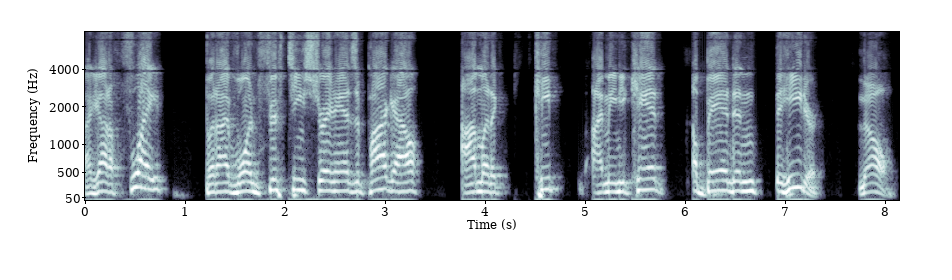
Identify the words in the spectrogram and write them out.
I got a flight, but I've won 15 straight hands of Pai Gow. I'm going to keep, I mean, you can't abandon the heater. No.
